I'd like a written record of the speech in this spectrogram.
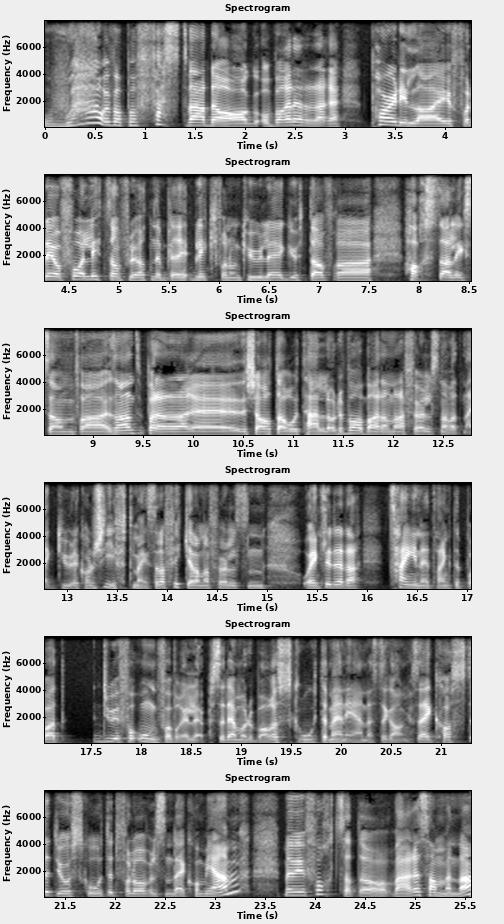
Wow! Jeg var på fest hver dag, og bare det derre party life, og det å få litt sånn flørtende blikk fra noen kule gutter fra Harstad, liksom, fra, på det der eh, charterhotellet, og det var bare den der følelsen av at nei, gud, jeg kan jo ikke gifte meg, så da fikk jeg den der følelsen, og egentlig det der tegnet jeg trengte på at du er for ung for bryllup, så det må du bare skrote med en eneste gang. Så jeg kastet jo skrotet forlovelsen da jeg kom hjem, men vi fortsatte å være sammen da.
